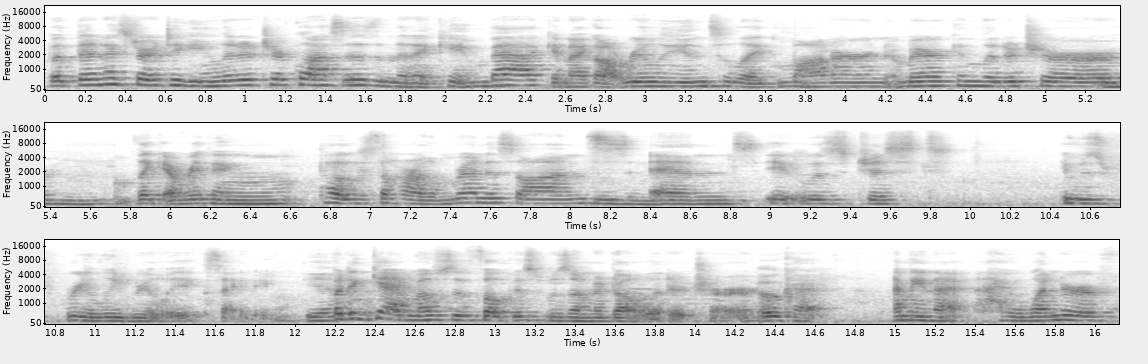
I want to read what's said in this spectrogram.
but then I started taking literature classes and then I came back and I got really into like modern American literature Mhm. like everything post the Harlem Renaissance Mhm. and it was just it was really really exciting Yeah. but again most of the focus was on adult literature Okay. I mean, I, I wonder if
